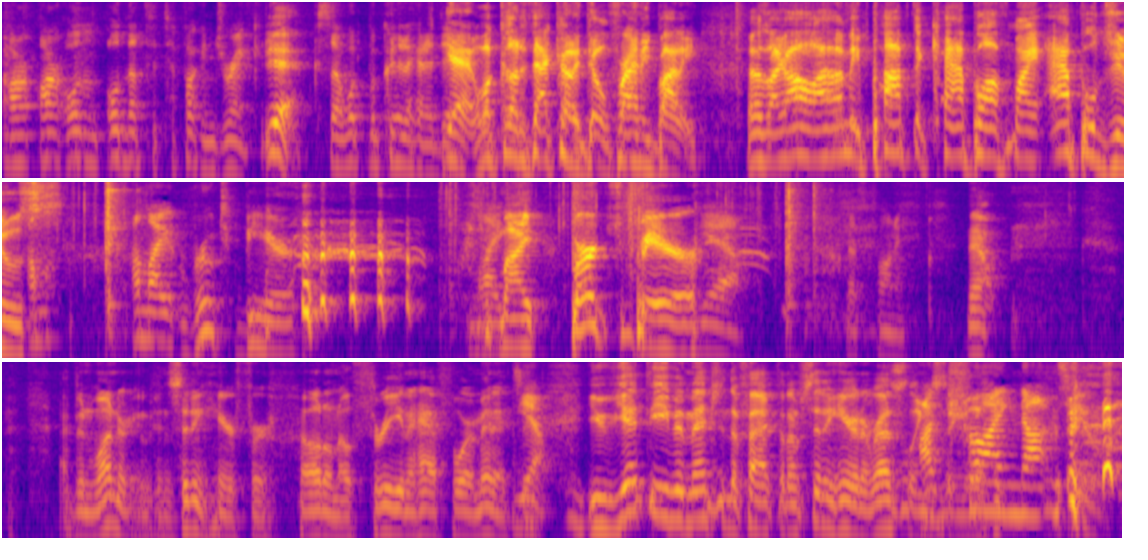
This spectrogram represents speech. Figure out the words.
aren't, aren't old, old enough to, to fucking drink? Yeah. So what, what good is that gonna do? Yeah, what good is that gonna do for anybody? I was like, oh, let me pop the cap off my apple juice, On my root beer. like, my birch beer. Yeah. That's funny. Now, I've been wondering. We've been sitting here for I don't know three and a half, four minutes. Yeah. You've yet to even mention the fact that I'm sitting here in a wrestling. I'm singlet. trying not to.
